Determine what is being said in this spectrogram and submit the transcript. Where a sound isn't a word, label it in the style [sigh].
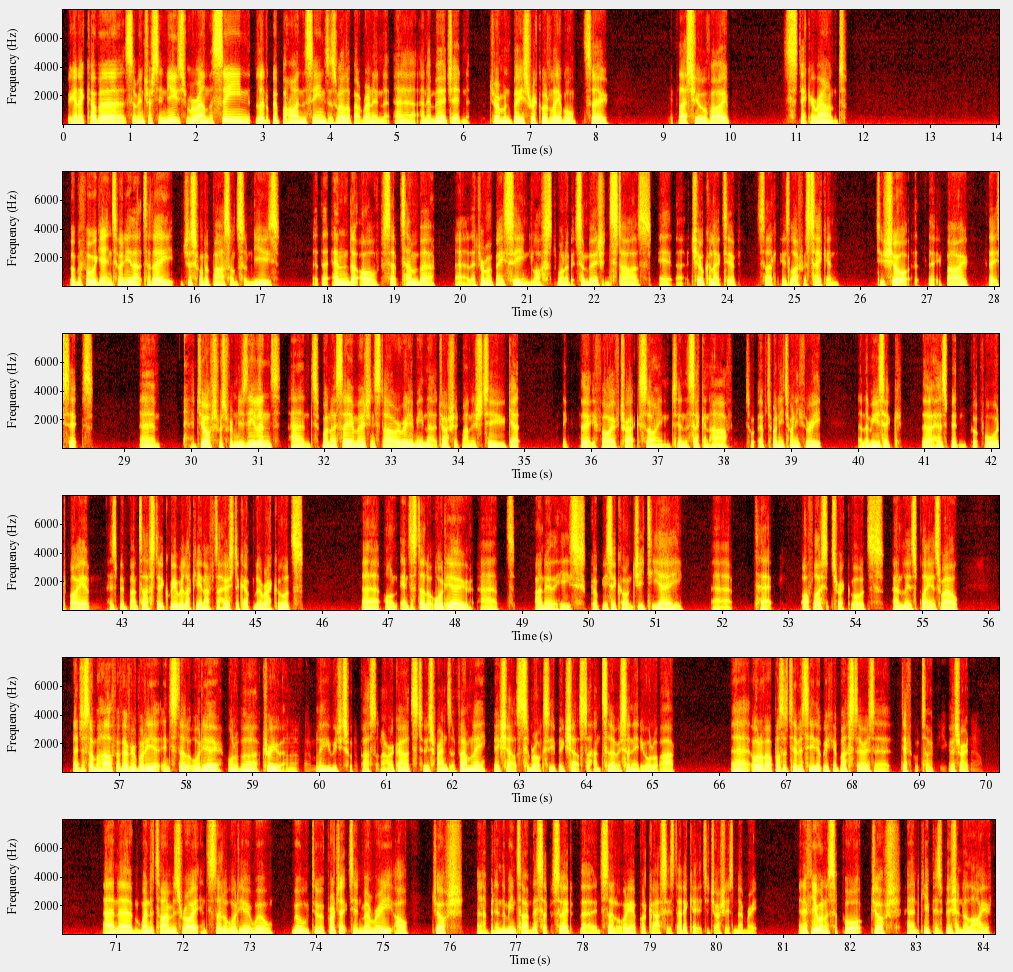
We're going to cover some interesting news from around the scene, a little bit behind the scenes as well about running uh, an emerging drum and bass record label. So, if that's your vibe, stick around. But before we get into any of that today, just want to pass on some news. At the end of September, uh, the drum and bass scene lost one of its emerging stars in uh, Chill Collective. Sadly, his life was taken too short at 35, 36. Um, Josh was from New Zealand, and when I say emerging star, I really mean that Josh had managed to get think 35 tracks signed in the second half of 2023, and the music that has been put forward by him has been fantastic. We were lucky enough to host a couple of records uh, on Interstellar Audio, and I know that he's got music on GTA, uh, Tech, Off License Records, and Liz Play as well. And just on behalf of everybody at Interstellar Audio, all of our crew and our family, we just want to pass on our regards to his friends and family. Big shouts to Roxy, big shouts to Hunter. We're sending you all of our uh, all of our positivity that we can muster is a difficult time for you guys right now. And um, when the time is right, Interstellar Audio will will do a project in memory of Josh. Uh, but in the meantime, this episode of the Interstellar Audio podcast is dedicated to Josh's memory. And if you want to support Josh and keep his vision alive,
